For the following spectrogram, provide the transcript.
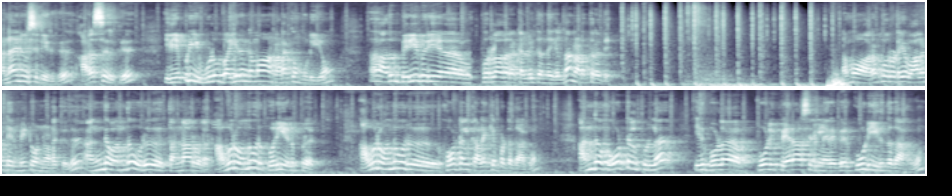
அண்ணா யூனிவர்சிட்டி இருக்குது அரசு இருக்குது இது எப்படி இவ்வளோ பகிரங்கமாக நடக்க முடியும்? அதுவும் பெரிய பெரிய பொருளாதார கல்வி தந்தைகள் தான் நடத்துகிறது நம்ம அரப்பூருடைய வாலண்டியர் மீட் ஒன்று நடக்குது. அங்கே வந்த ஒரு தன்னார்வலர் அவர் வந்து ஒரு கொறி எழுப்புறார். அவர் வந்து ஒரு ஹோட்டலுக்கு அழைக்கப்பட்டதாகவும் அந்த ஹோட்டலுக்குள்ளே இது போல் போலி பேராசிரியர்கள் நிறைய பேர் கூடி இருந்ததாகவும்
